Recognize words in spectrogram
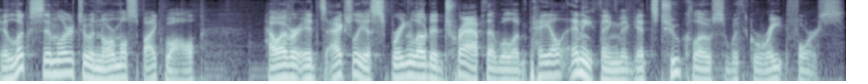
It looks similar to a normal spike wall, however, it's actually a spring loaded trap that will impale anything that gets too close with great force.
